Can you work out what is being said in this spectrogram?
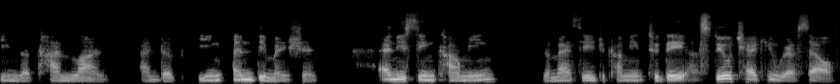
in the timeline and in n dimension, anything coming, the message coming today, still checking yourself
